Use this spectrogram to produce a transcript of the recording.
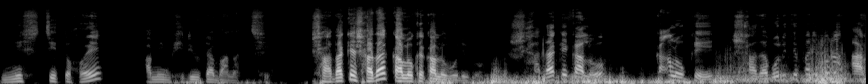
নিশ্চিত হয়ে আমি ভিডিওটা বানাচ্ছি। সাদাকে সাদা, কালোকে কালো বলিব। সাদাকে কালো, কালোকে সাদা বলিতে পারিব না আর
